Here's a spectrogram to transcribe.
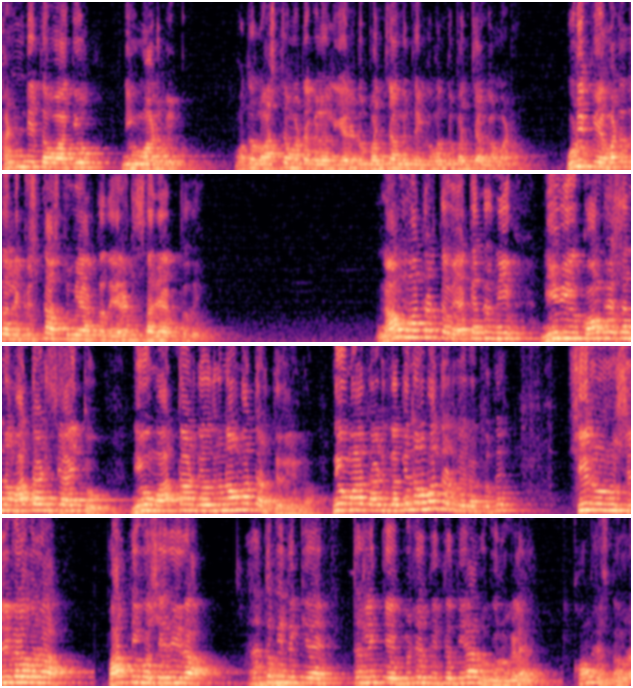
ಖಂಡಿತವಾಗಿಯೂ ನೀವು ಮಾಡಬೇಕು. ಮೊದಲು ಅಷ್ಟಮಠಗಳಲ್ಲಿ ಎರಡು ಪಂಚಾಂಗ ತೆಗೆದು ಒಂದು ಪಂಚಾಂಗ ಮಾಡಿ. ಉಡುಪಿಯ ಮಠದಲ್ಲಿ ಕೃಷ್ಣಾಷ್ಟಮಿ ಆಗ್ತದೆ, ಎರಡು ಸಾರಿ ಆಗ್ತದೆ. ನಾವು ಮಾತಾಡ್ತೇವೆ, ಯಾಕೆಂದ್ರೆ ನೀವು ನೀವೀಗ ಕಾಂಗ್ರೆಸ್ ಅನ್ನು ಮಾತಾಡಿಸಿ ಆಯಿತು. ನೀವು ಮಾತನಾಡದೆ ಹೋದ್ರೆ ನಾವು ಮಾತಾಡ್ತಿರಲಿಲ್ಲ. ನೀವು ಮಾತಾಡಿದ್ದಕ್ಕೆ ನಾವು ಮಾತಾಡಬೇಕಾಗ್ತದೆ. ಶಿರೂರು ಶ್ರೀಗಳವರ ಪಾರ್ಥಿವ ಶರೀರ ರಥಬೀದಕ್ಕೆ ತರಲಿಕ್ಕೆ ಬಿಡದಿದ್ದದ್ದು ಯಾರು ಗುರುಗಳೇ? ಕಾಂಗ್ರೆಸ್ನವರ?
